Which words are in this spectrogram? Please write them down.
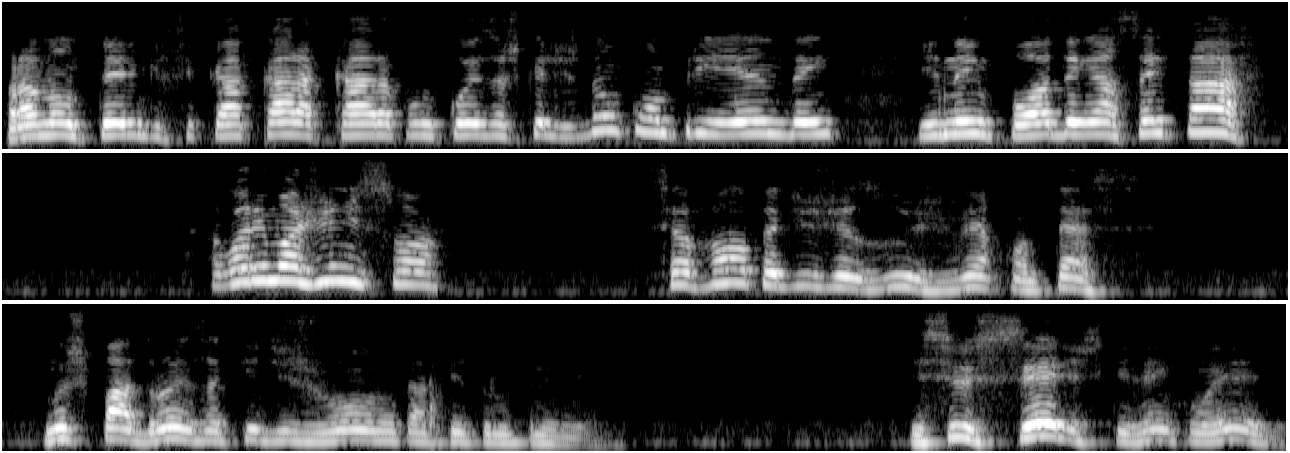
para não terem que ficar cara a cara com coisas que eles não compreendem e nem podem aceitar. Agora imagine só, se a volta de Jesus vem acontece nos padrões aqui de João no capítulo 1. E se os seres que vêm com ele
